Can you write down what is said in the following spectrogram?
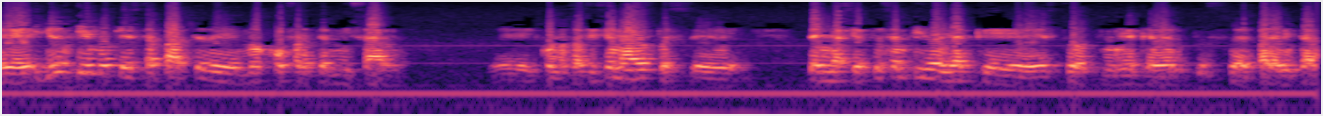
Eh, yo entiendo que esta parte de no confraternizar eh, con los aficionados, pues tenga cierto sentido, ya que esto tendría que ver pues, eh, para evitar,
